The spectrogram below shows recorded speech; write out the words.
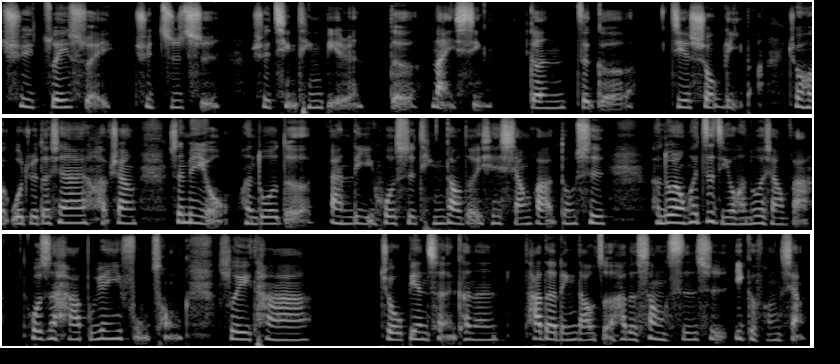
去追随、去支持、去倾听别人的耐心跟这个接受力吧。就很，我觉得现在好像身边有很多的案例，或是听到的一些想法，都是很多人会自己有很多的想法，或是他不愿意服从，所以他就变成可能他的领导者、他的上司是一个方向，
